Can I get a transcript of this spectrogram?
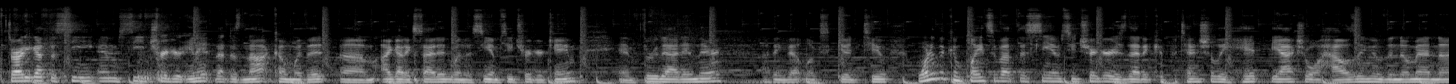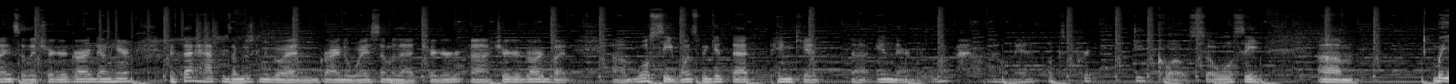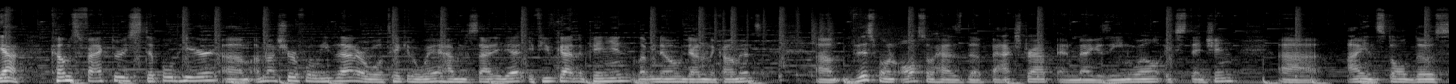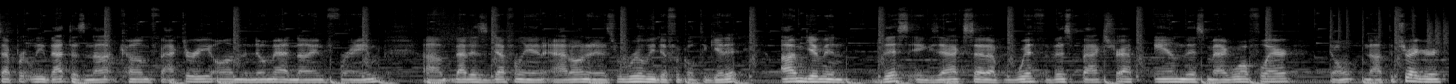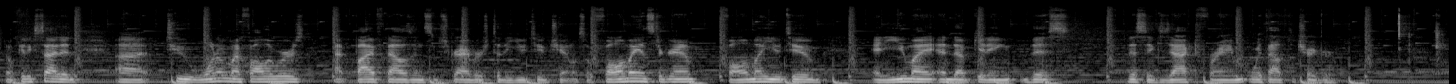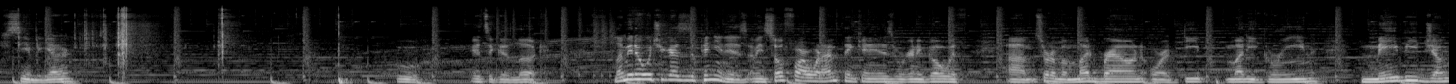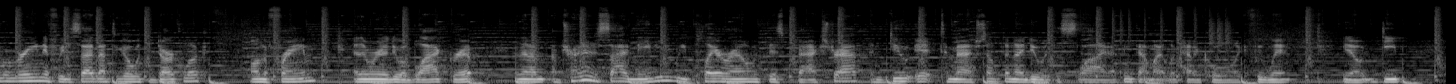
It's already got the CMC trigger in it. That does not come with it. Um, I got excited when the CMC trigger came and threw that in there. I think that looks good too. One of the complaints about this CMC trigger is that it could potentially hit the actual housing of the Nomad 9, so the trigger guard down here. If that happens, I'm just gonna go ahead and grind away some of that trigger uh, trigger guard, but um, we'll see once we get that pin kit uh, in there. But look, I don't know, man, it looks pretty close, so we'll see. Um, but yeah, comes factory stippled here. Um, I'm not sure if we'll leave that or we'll take it away. I haven't decided yet. If you've got an opinion, let me know down in the comments. Um, this one also has the backstrap and magazine well extension. Uh, I installed those separately. That does not come factory on the Nomad 9 frame. Um, that is definitely an add-on and it's really difficult to get it. I'm giving this exact setup with this backstrap and this magwell flare don't, not the trigger, don't get excited, uh, to one of my followers at 5,000 subscribers to the YouTube channel. So follow my Instagram, follow my YouTube, and you might end up getting this, this exact frame without the trigger. See them together. Ooh, it's a good look. Let me know what your guys' opinion is. I mean, so far what I'm thinking is we're gonna go with um, sort of a mud brown or a deep muddy green, maybe jungle green if we decide not to go with the dark look on the frame. And then we're gonna do a black grip. And then I'm, I'm trying to decide, maybe we play around with this back strap and do it to match something I do with the slide. I think that might look kind of cool. Like if we went, you know, deep,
